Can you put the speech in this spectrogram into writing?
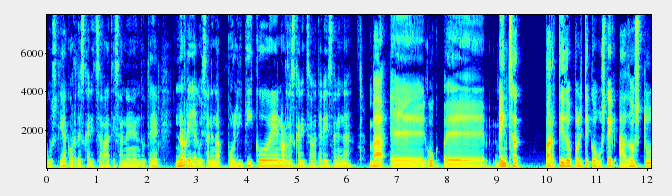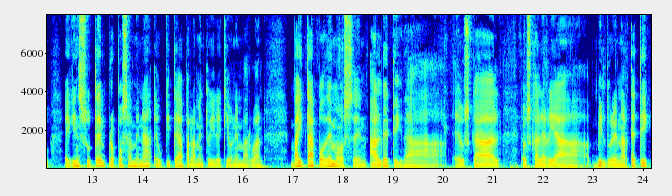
guztiak ordezkaritza bat izanen dute, nor gehiago izanen da, politikoen ordezkaritza bat ere izanen da? Ba, e, guk e, behintzat partido politiko guztik adostu egin zuten proposamena eukitea parlamentu ireki honen barruan baita Podemosen aldetik da Euskal Euskal Herria bilduren artetik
